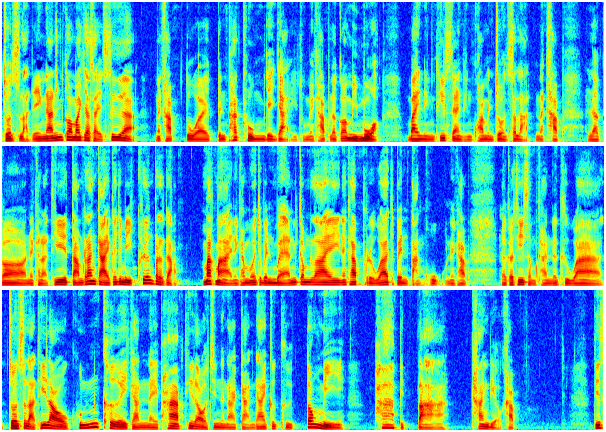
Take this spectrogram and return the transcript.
โจรสลัดเองนั้นก็มักจะใส่เสื้อ นะครับตัวเป็นผ้าคลุมใหญ่ ๆ ถูกไหมครับ แล้วก็มีหมวกใบหนึ่งที่แสดงถึงความเป็นโจรสลัดนะครับ แล้วก็ในขณะที่ตามร่างกายก็จะมีเครื่องประดับมากมายนะครับไม่ว่าจะเป็นแหวนกำไลนะครับ หรือว่าจะเป็นต่างหูนะครับ แล้วก็ที่สำคัญก็คือว่าโจรสลัดที่เราคุ้นเคยกันในภาพที่เราจินตนาการได้ก็คือต้องมีผ้าปิดตาข้างเดียวครับ ดีไซ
